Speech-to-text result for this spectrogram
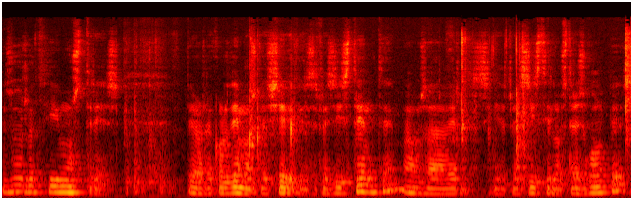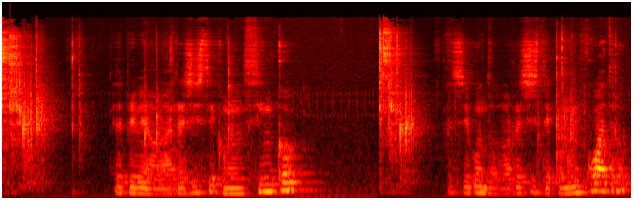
Estos recibimos tres. Pero recordemos que el sheriff es resistente. Vamos a ver si resiste los tres golpes. El primero lo resiste con un 5. El segundo lo resiste con un 4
